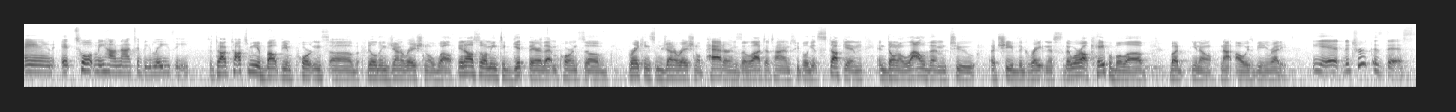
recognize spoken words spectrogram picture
and it taught me how not to be lazy. So talk talk to me about the importance of building generational wealth, and also, I mean, to get there, that importance of breaking some generational patterns that a lot of times people get stuck in and don't allow them to achieve the greatness that we're all capable of, but you know, not always being ready. Yeah, the truth is this.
